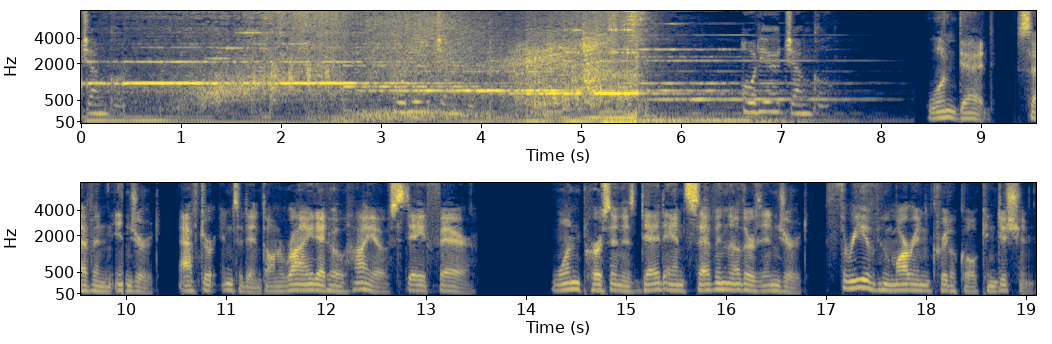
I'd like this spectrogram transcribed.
Jungle. Audio Jungle. Audio Jungle. One dead, seven injured, after incident on ride at Ohio State Fair. One person is dead and seven others injured, three of whom are in critical condition,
